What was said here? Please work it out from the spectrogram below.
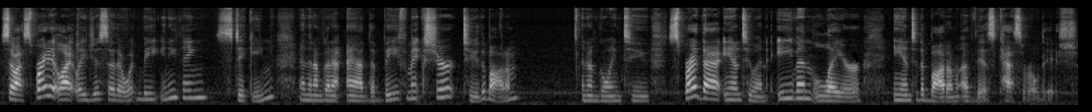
So I sprayed it lightly just so there wouldn't be anything sticking. And then I'm going to add the beef mixture to the bottom. And I'm going to spread that into an even layer into the bottom of this casserole dish.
